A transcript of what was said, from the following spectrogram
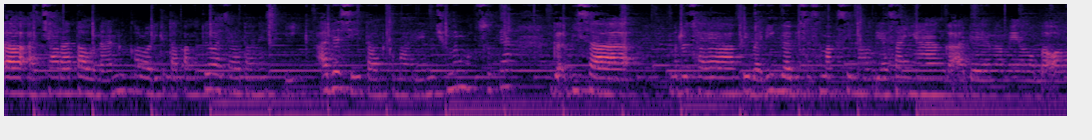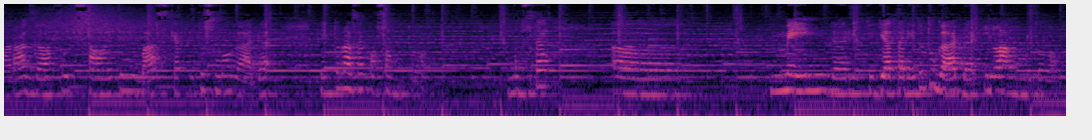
uh, acara tahunan. Kalau di Ketapang itu acara tahunnya speak ada sih tahun kemarin. Cuman maksudnya gak bisa menurut saya pribadi gak bisa semaksimal biasanya. Nggak ada yang namanya lomba olahraga futsal itu basket itu semua gak ada. Dan itu rasanya kosong gitu loh. Maksudnya uh, main dari kegiatan itu tuh gak ada hilang gitu loh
